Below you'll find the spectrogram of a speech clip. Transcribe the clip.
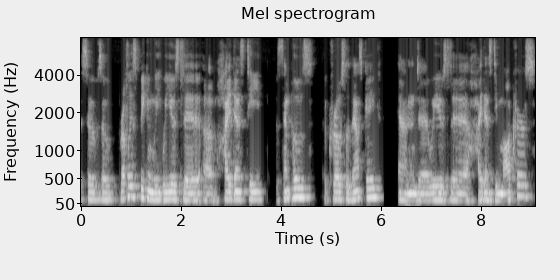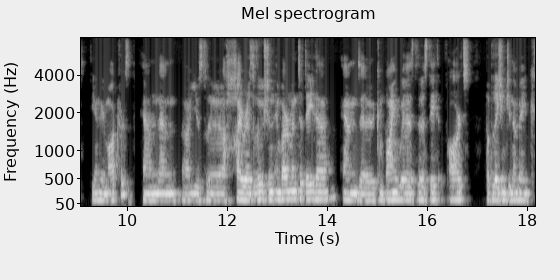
So, so roughly speaking, we, we use the uh, high density samples across the landscape and uh, we use the high density markers, DNA markers, and then uh, use the high resolution environmental data and uh, combine with the state of art population genomic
